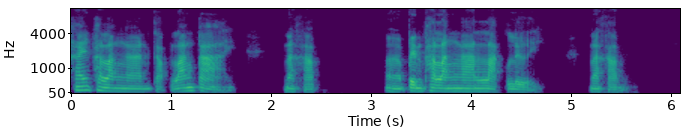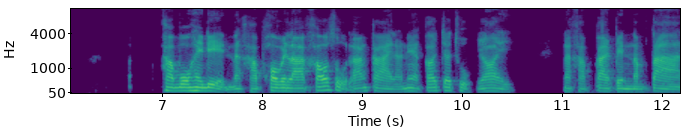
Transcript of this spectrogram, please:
ให้พลังงานกับร่างกายนะครับเป็นพลังงานหลักเลยนะครับคาร์โบไฮเดรตนะครับ พอเวลาเข้าสู่ร่างกายแล้วเนี่ยก็จะถูกย่อยนะครับ กลายเป็นน้ำตาล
